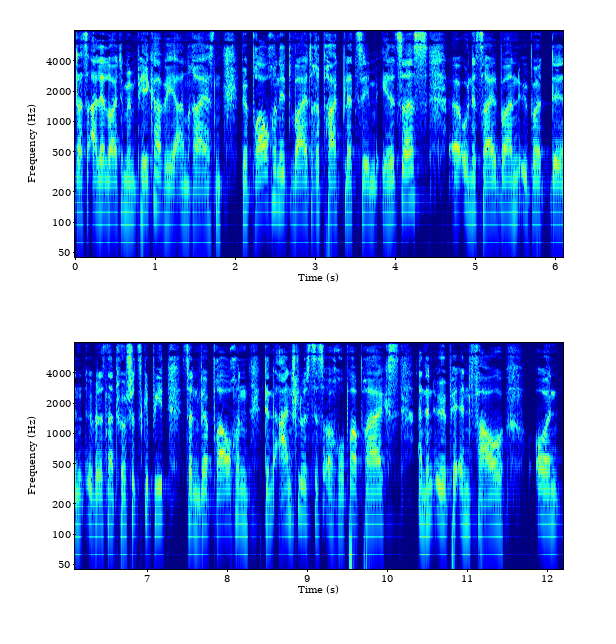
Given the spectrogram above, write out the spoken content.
dass alle Leute mit dem Pkw anreisen. Wir brauchen nicht weitere Parkplätze im Elsass äh, und eine Seilbahn über, den, über das Naturschutzgebiet, sondern wir brauchen den Anschluss des Europaparks an den ÖPNV. Und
